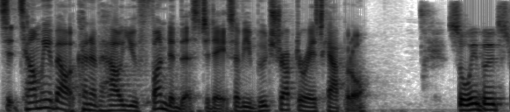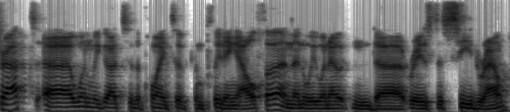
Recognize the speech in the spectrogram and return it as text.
T- tell me about kind of how you funded this to date. So have you bootstrapped or raised capital? So we bootstrapped uh, when we got to the point of completing alpha, and then we went out and uh, raised a seed round.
